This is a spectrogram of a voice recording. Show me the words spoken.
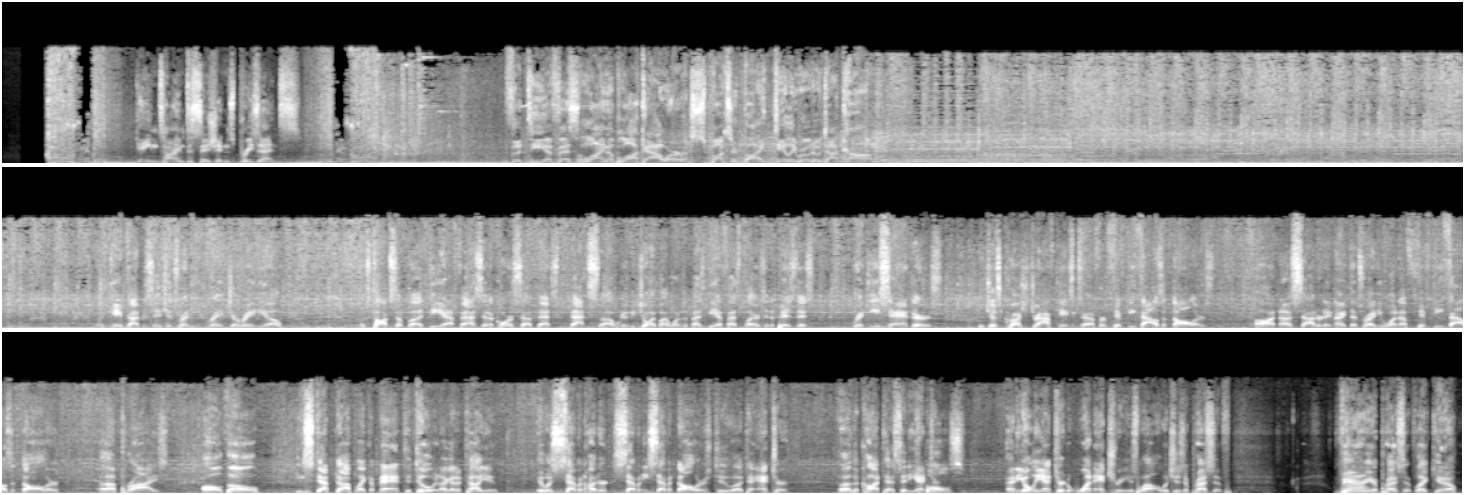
Game Time Decisions presents the DFS Lineup Lock Hour, sponsored by DailyRoto.com. Game time decisions, Red Heat Rage Radio. Let's talk some uh, DFS and, of course, uh, bets. Bets. Uh, we're going to be joined by one of the best DFS players in the business, Ricky Sanders, who just crushed DraftKings uh, for fifty thousand dollars on uh, Saturday night. That's right, he won a fifty thousand dollar uh, prize. Although he stepped up like a man to do it, I got to tell you, it was seven hundred and seventy-seven dollars to uh, to enter uh, the contest that he entered Balls. and he only entered one entry as well, which is impressive. Very impressive. Like you know,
